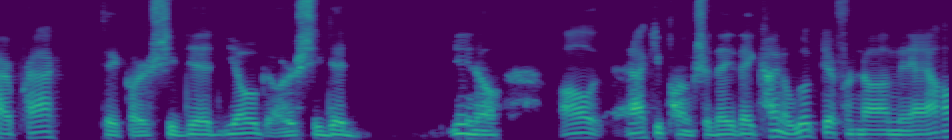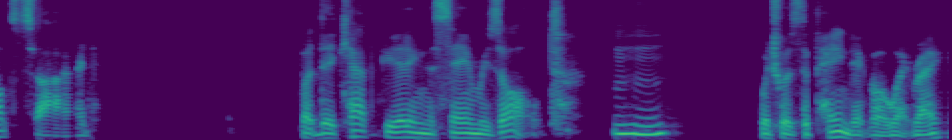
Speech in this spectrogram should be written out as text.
chiropractic or she did yoga or she did, you know, all acupuncture. They they kind of look different on the outside but they kept getting the same result, mm-hmm. which was the pain didn't go away, right?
